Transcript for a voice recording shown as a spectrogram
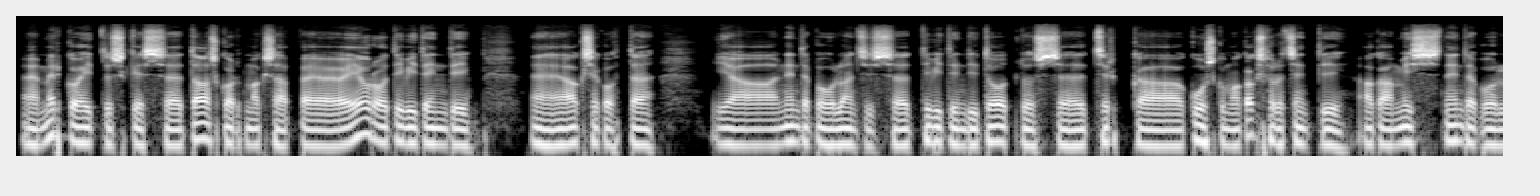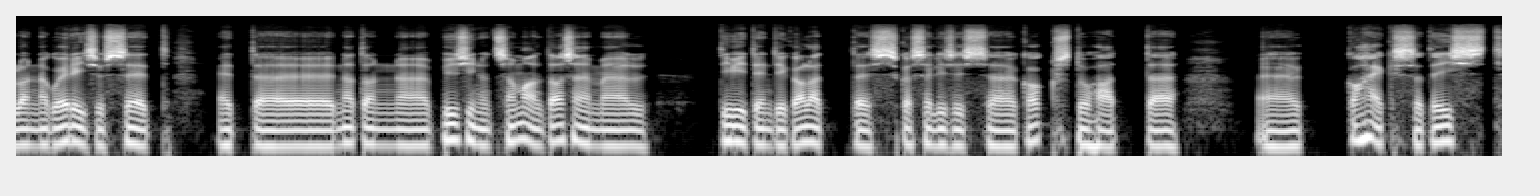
Merko ehitus, kes äh, taaskord maksab äh, eurodividendi aktsia kohta ja nende puhul on siis dividendi tootlus circa kuus koma kaks protsenti, aga mis nende puhul on nagu erisus see, et et nad on püsinud samal tasemel dividendiga alates, kas see oli siis kaks tuhat kaheksateist,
